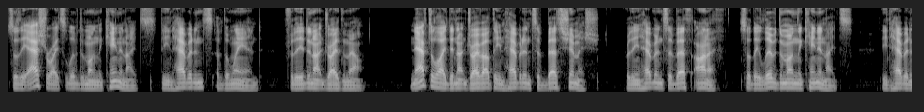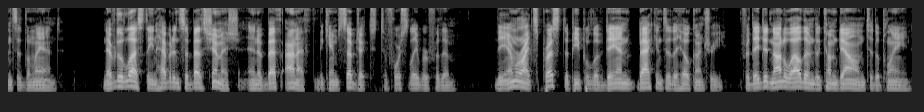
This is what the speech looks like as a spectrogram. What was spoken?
So the Asherites lived among the Canaanites, the inhabitants of the land, for they did not drive them out. Naphtali did not drive out the inhabitants of Beth Shemesh, or the inhabitants of Beth Anath, so they lived among the Canaanites, the inhabitants of the land. Nevertheless, the inhabitants of Beth Shemesh and of Beth Anath became subject to forced labor for them. The Amorites pressed the people of Dan back into the hill country, for they did not allow them to come down to the plain.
